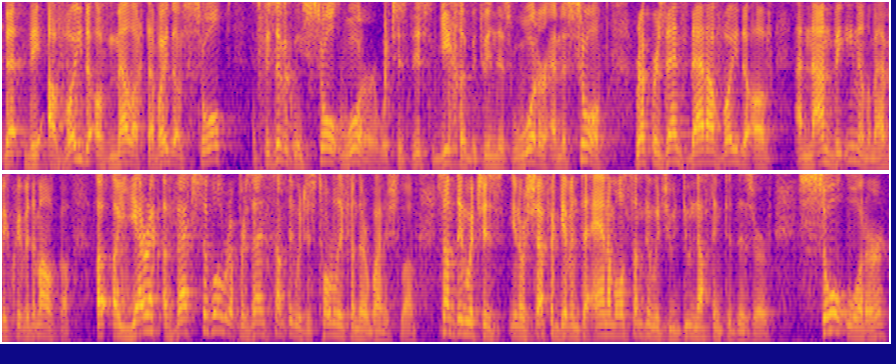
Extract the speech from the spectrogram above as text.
that the avoida of melech, the avoida of salt, and specifically salt water, which is this gichad between this water and the salt, represents that avoida of anan be'inim a kriva. A, a yerek, a vegetable, represents something which is totally from the Rabban Shalom, something which is you know shefa given to animals, something which you do nothing to deserve. Salt water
